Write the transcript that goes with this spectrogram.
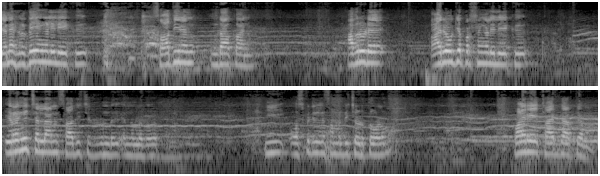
ജനഹൃദയങ്ങളിലേക്ക് സ്വാധീനം ഉണ്ടാക്കാനും അവരുടെ ആരോഗ്യ പ്രശ്നങ്ങളിലേക്ക് ഇറങ്ങിച്ചെല്ലാനും സാധിച്ചിട്ടുണ്ട് എന്നുള്ളത് ഈ ഹോസ്പിറ്റലിനെ സംബന്ധിച്ചിടത്തോളം വളരെ ചാരിതാർത്ഥ്യമാണ്.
